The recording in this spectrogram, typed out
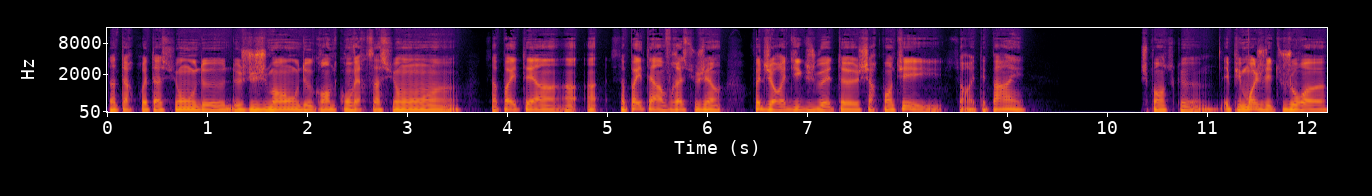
d'interprétation ou de, de, jugement ou de grande conversation. Ça n'a pas été un, un, ça n'a pas été un vrai sujet. En fait, j'aurais dit que je veux être charpentier, ça aurait été pareil. Je pense que. Et puis moi, je l'ai toujours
